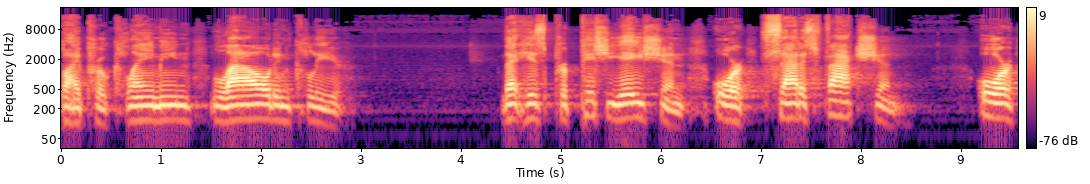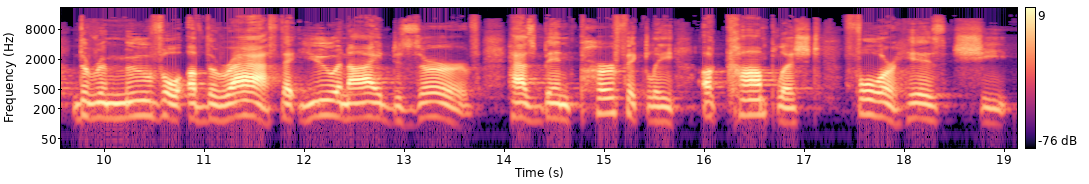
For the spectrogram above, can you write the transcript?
By proclaiming loud and clear that his propitiation or satisfaction or the removal of the wrath that you and I deserve has been perfectly accomplished for his sheep.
